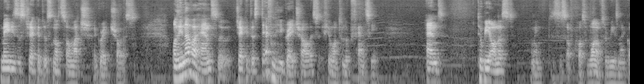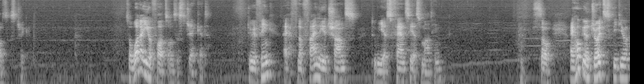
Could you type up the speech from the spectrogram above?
maybe this jacket is not so much a great choice. On the other hand, the jacket is definitely a great choice if you want to look fancy. And to be honest, I mean, this is of course one of the reasons I got this jacket. So what are your thoughts on this jacket? Do you think I have now finally a chance to be as fancy as Martin? so I hope you enjoyed this video.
